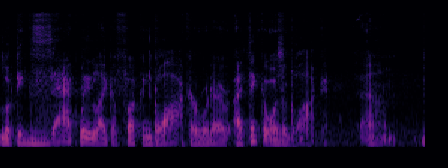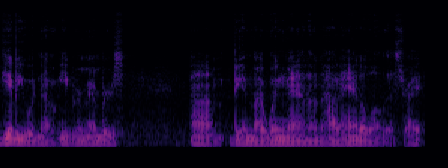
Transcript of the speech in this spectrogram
looked exactly like a fucking Glock or whatever. I think it was a Glock. Um, Gibby would know. He remembers. um, being my wingman on how to handle all this, right?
